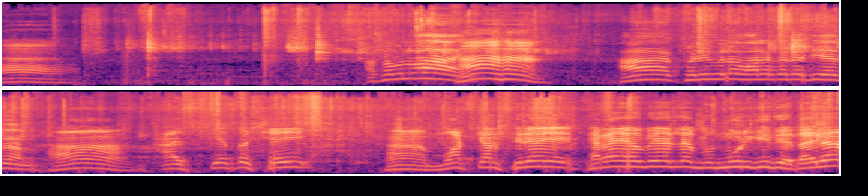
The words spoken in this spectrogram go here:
হ্যাঁ। আসাবুল ভাই? হ্যাঁ হ্যাঁ। হ্যাঁ খড়িগুলো ভালো করে দিয়ে দেন। হ্যাঁ আজকে তো সেই হ্যাঁ মটকার ফিরাই ফেরাই হবে মুরগি দিয়ে তাই না?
